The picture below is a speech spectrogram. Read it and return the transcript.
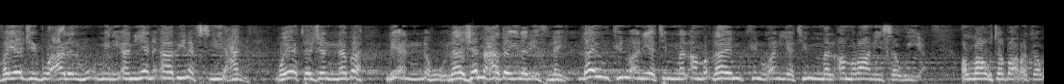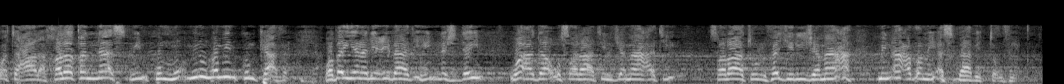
فيجب على المؤمن أن ينأى بنفسه عنه ويتجنبه لأنه لا جمع بين الاثنين. لا يمكن أن يتم الأمر لا يمكن أن يتم الأمران سويا. الله تبارك وتعالى خلق الناس منكم مؤمن ومنكم كافر وبين لعباده النجدين وأداء صلاة الجماعة صلاة الفجر جماعة من أعظم أسباب التوفيق.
